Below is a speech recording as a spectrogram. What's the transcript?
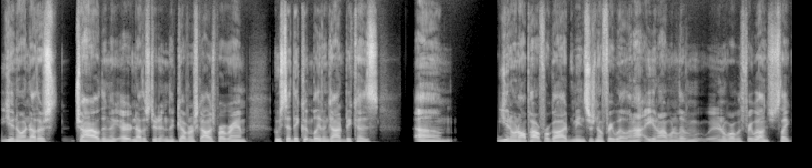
you know, another child and another student in the Governor Scholars Program who said they couldn't believe in God because, um, you know, an all powerful God means there's no free will, and I, you know, I want to live in, a world with free will. And she's like,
